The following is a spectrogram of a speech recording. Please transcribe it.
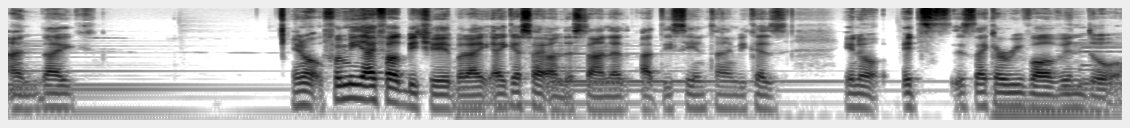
And like you know for me i felt betrayed but i, I guess i understand that at the same time because you know it's it's like a revolving door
